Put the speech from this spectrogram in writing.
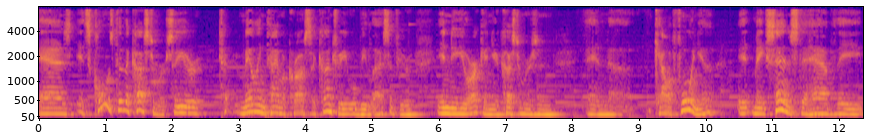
as it's close to the customer, so your t- mailing time across the country will be less if you're in New York and your customers in in uh, California. It makes sense to have the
